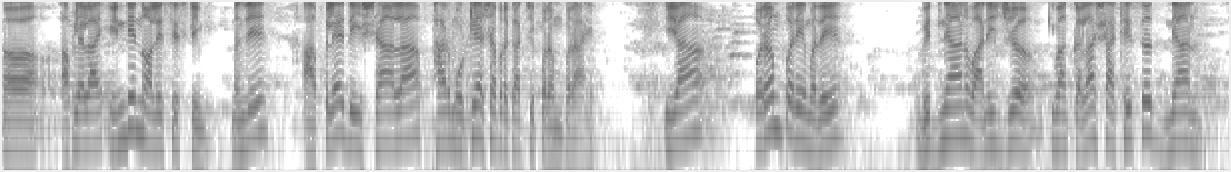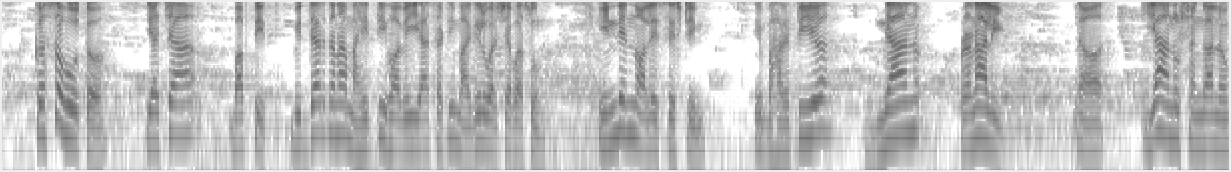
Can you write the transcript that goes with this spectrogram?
आपल्याला इंडियन नॉलेज सिस्टीम म्हणजे आपल्या देशाला फार मोठी अशा प्रकारची परंपरा आहे. या परंपरेमध्ये विज्ञान वाणिज्य किंवा कला शाखेचं ज्ञान कसं होतं याच्या बाबतीत विद्यार्थ्यांना माहिती व्हावी यासाठी मागील वर्षापासून इंडियन नॉलेज सिस्टीम ही भारतीय ज्ञान प्रणाली या अनुषंगानं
